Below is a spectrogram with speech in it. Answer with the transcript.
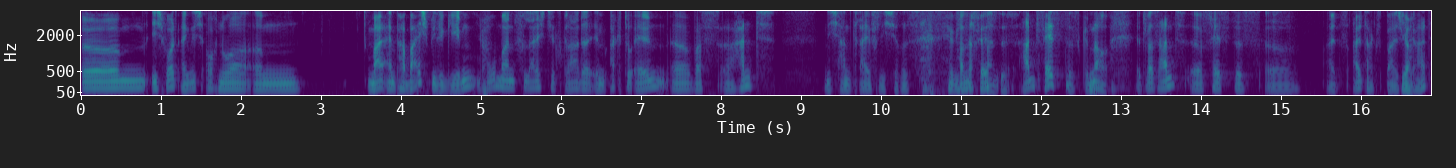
Ähm, ich wollte eigentlich auch nur ähm, mal ein paar Beispiele geben, ja. wo man vielleicht jetzt gerade im aktuellen äh, was äh, Hand nicht handgreiflicheres, handfestes, handfestes, genau, etwas handfestes äh, als Alltagsbeispiel ja. hat,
